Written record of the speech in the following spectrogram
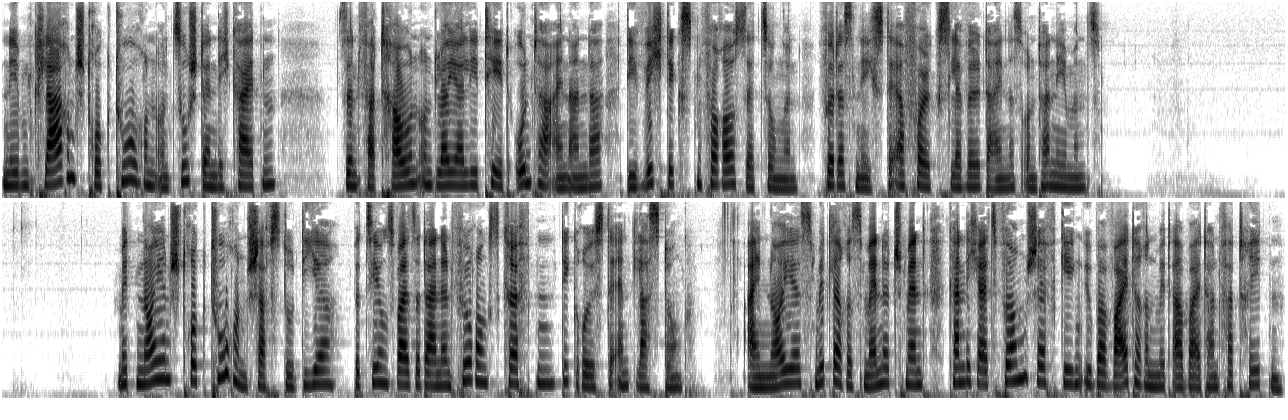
Neben klaren Strukturen und Zuständigkeiten sind Vertrauen und Loyalität untereinander die wichtigsten Voraussetzungen für das nächste Erfolgslevel deines Unternehmens. Mit neuen Strukturen schaffst du dir bzw. deinen Führungskräften die größte Entlastung. Ein neues, mittleres Management kann dich als Firmenchef gegenüber weiteren Mitarbeitern vertreten.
